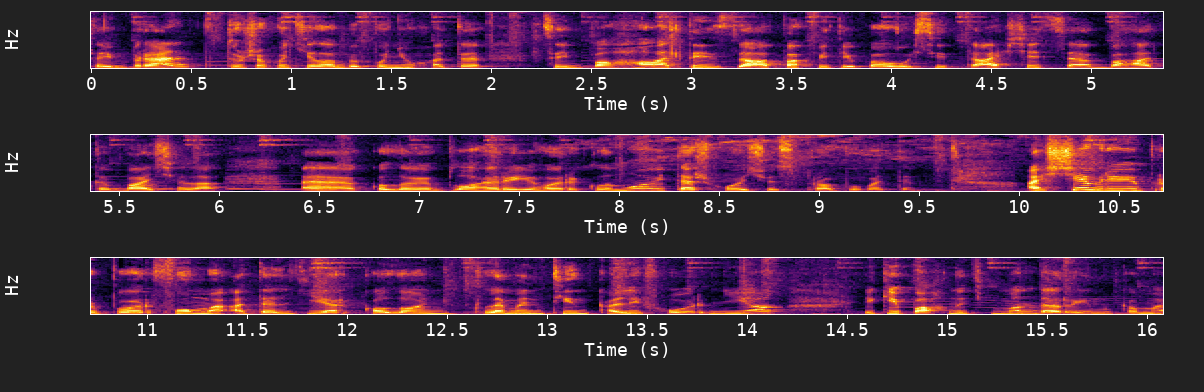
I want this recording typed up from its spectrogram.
цей бренд. Дуже хотіла би понюхати цей багатий запах, від якого усі тащаться. Багато бачила, е, коли блогери його рекламують, теж хочу спробувати. А ще мрію про парфуми Atelier Cologne Clementine California, які пахнуть мандаринками.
